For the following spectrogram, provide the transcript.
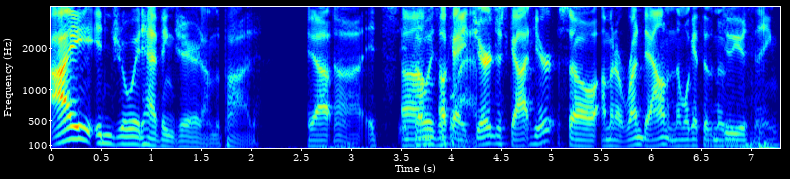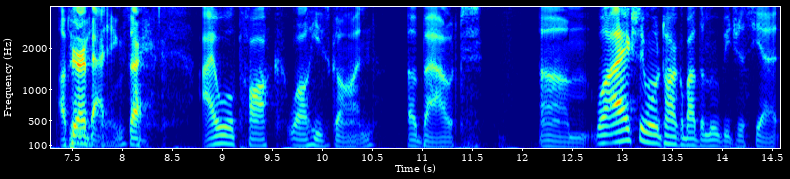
I enjoyed having Jared on the pod. Yeah. Uh, it's it's Um, always a okay. blast. Jared just got here, so I'm gonna run down and then we'll get to the movie. do your thing. I'll Do be right back. thing. Sorry. I will talk while he's gone about Um, well, I actually won't talk about the movie just yet.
